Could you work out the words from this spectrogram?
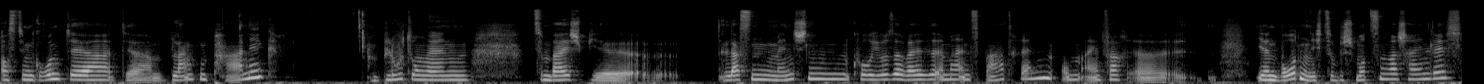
aus dem Grund der, der blanken Panik, Blutungen zum Beispiel lassen Menschen kurioserweise immer ins Bad rennen, um einfach äh, ihren Boden nicht zu beschmutzen wahrscheinlich.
